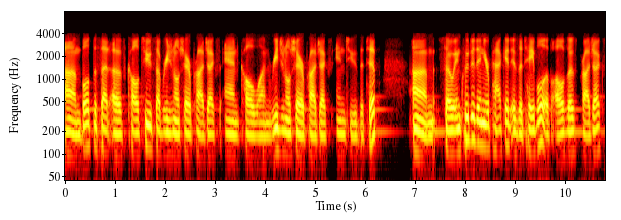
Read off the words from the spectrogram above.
um, both the set of call two sub-regional share projects and call one regional share projects into the tip. Um, so included in your packet is a table of all of those projects.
